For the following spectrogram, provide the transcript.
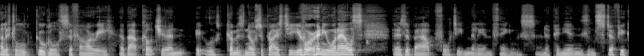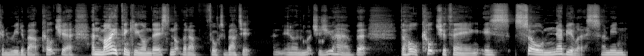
a little Google Safari about culture, and it will come as no surprise to you or anyone else. There's about 40 million things and opinions and stuff you can read about culture. And my thinking on this, not that I've thought about it, you know, as much as you have, but the whole culture thing is so nebulous. I mean,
